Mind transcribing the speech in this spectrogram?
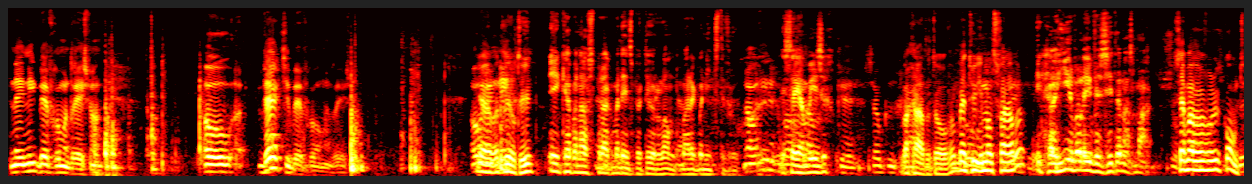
nee, niet bij Vrome Dreesman. Oh, werkt u bij Vrome Dreesman? Oh, ja, wat niet? wilt u? Ik heb een afspraak met inspecteur Land, maar ik ben iets te vroeg. Nou, in ieder geval Is hij aanwezig? ik, eh, zou ik u Waar gaat het over? Bent u iemands vader? Ik ga hier wel even zitten als mag. Zeg maar waarvoor u komt.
